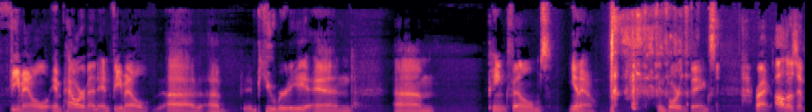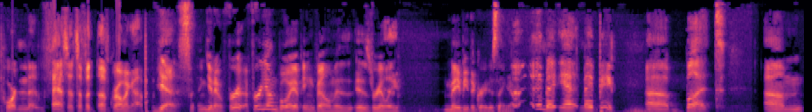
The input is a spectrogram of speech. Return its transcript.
female empowerment and female uh, uh, puberty and um, pink films. You know, important things. Right. All those important facets of of growing up. Yes, and you know, for for a young boy, a pink film is is really maybe the greatest thing ever. It may, yeah, it may be. Uh, but um,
